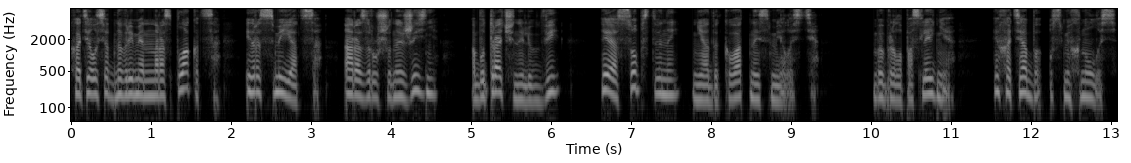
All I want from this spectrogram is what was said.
Хотелось одновременно расплакаться и рассмеяться о разрушенной жизни, об утраченной любви и о собственной неадекватной смелости. Выбрала последнее и хотя бы усмехнулась.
